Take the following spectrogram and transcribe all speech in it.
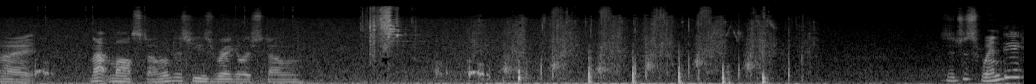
Alright. Not moss stone. We'll just use regular stone. Is it just windy?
